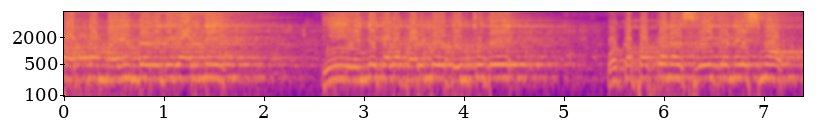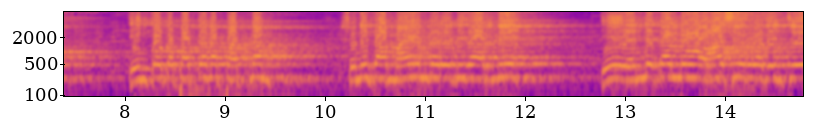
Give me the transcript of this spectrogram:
పట్నం మహేందర్ రెడ్డి గారిని ఈ ఎన్నికల బరిలో దించుతే ఒక పక్కన శ్రీ గణేష్ను ఇంకొక పక్కన పట్నం సునీత మహేందర్ రెడ్డి గారిని ఈ ఎన్నికల్లో ఆశీర్వదించి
